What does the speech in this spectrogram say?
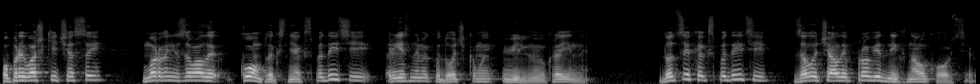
Попри важкі часи, ми організували комплексні експедиції різними куточками вільної України. До цих експедицій залучали провідних науковців.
